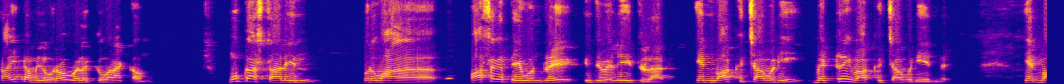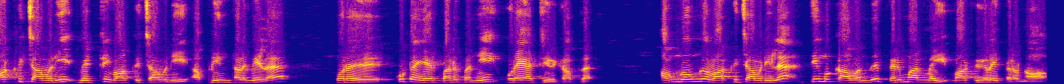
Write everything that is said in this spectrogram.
தாய் தமிழ் உறவுகளுக்கு வணக்கம். மு க ஸ்டாலின் ஒரு வா வாசகத்தை ஒன்று இன்று வெளியிட்டுள்ளார். என் வாக்குச்சாவடி வெற்றி வாக்குச்சாவடி என்று. என் வாக்குச்சாவடி வெற்றி வாக்குச்சாவடி அப்படின்னு தலைமையில ஒரு கூட்டம் ஏற்பாடு பண்ணி உரையாற்றி இருக்காப்ல அவங்கவுங்க வாக்குச்சாவடியில திமுக வந்து பெரும்பான்மை வாக்குகளை பெறணும்.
